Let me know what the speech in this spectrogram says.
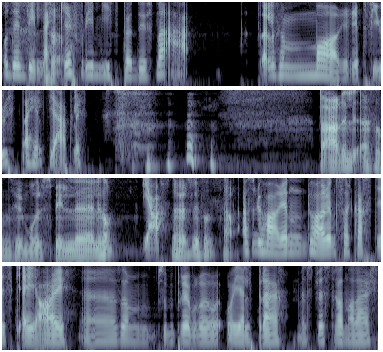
Og det vil jeg Altså- ikke, fordi Meat Buddiesene er Det er liksom marerittfuel. Det er helt jævlig. Er det et sånn humorspill, eh, liksom? Ja. Det høres litt sånn ut. Ja. Altså, du har en, du har en sarkastisk AI eh, som, som prøver å, å hjelpe deg mens du er stranda der.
